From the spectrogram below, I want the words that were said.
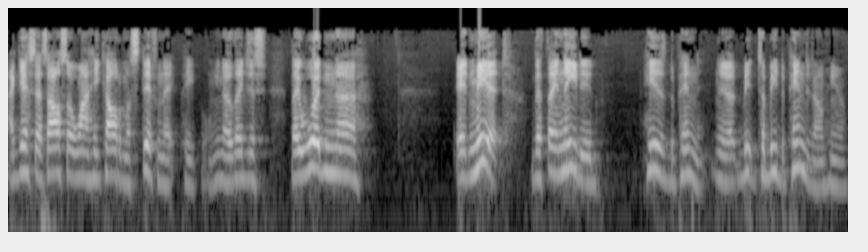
I guess that's also why he called them a stiff necked people. You know, they just, they wouldn't uh, admit that they needed his dependent, you know, be, to be dependent on him.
